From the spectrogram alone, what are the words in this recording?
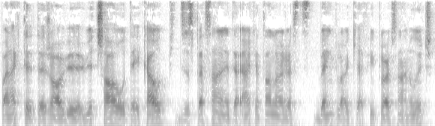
Pendant que tu as genre 8 chars au take-out, puis 10 personnes à l'intérieur qui attendent leur petit de leur café, puis leur sandwich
